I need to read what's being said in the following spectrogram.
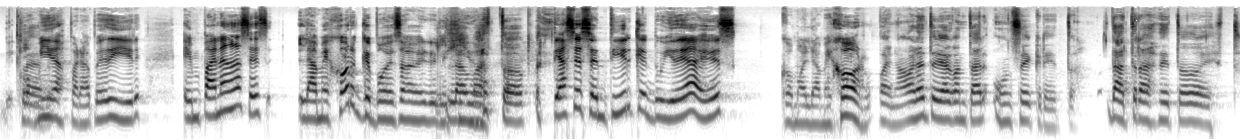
de comidas para pedir, empanadas es la mejor que podés haber elegido. La más top. Te hace sentir que tu idea es como lo mejor. Bueno, ahora te voy a contar un secreto de atrás de todo esto.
